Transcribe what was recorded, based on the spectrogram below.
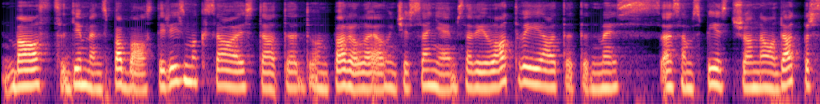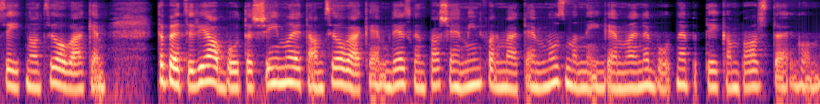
valsts ģimenes pabalstu ir izmaksājis, tātad, un paralēli viņš ir saņēmis arī Latvijā, tad, tad mēs esam spiest šo naudu atprasīt no cilvēkiem. Tāpēc ir jābūt ar šīm lietām cilvēkiem diezgan pašiem informētiem un uzmanīgiem, lai nebūtu nepatīkami pārsteigumi.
